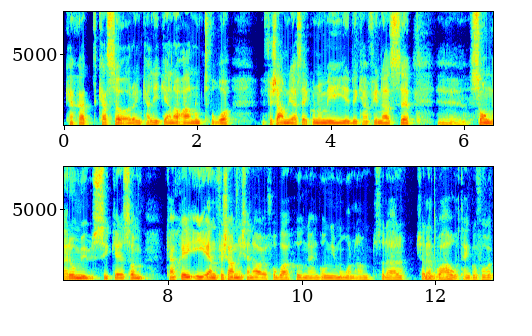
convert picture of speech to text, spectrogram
kanske att kassören kan lika gärna ha hand om två församlingars ekonomi. Det kan finnas eh, eh sångare och musiker som kanske i en församling känner att jag får bara sjunga en gång i månaden. Sådär. Känner mm. att wow, tänk att få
